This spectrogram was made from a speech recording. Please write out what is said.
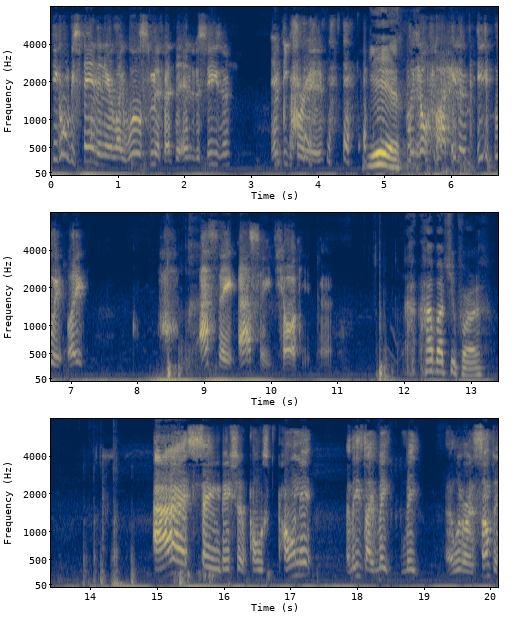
he gonna be standing there like Will Smith at the end of the season, empty crib Yeah, with nobody to be with. Like I say, I say chalk it. Man. How about you, Pryor? I say they should postpone it. At least like make make uh, or something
